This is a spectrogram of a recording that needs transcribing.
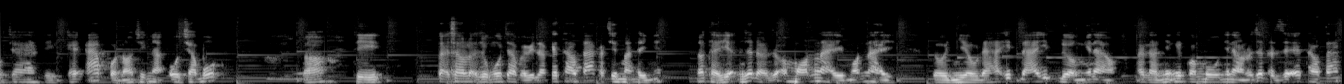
Ocha thì cái app của nó chính là Ocha Bot. Đó, thì tại sao lại dùng Ocha? Bởi vì là cái thao tác ở trên màn hình ấy, nó thể hiện rất là rõ món này món này, rồi nhiều đá, ít đá, ít đường như nào, hay là những cái combo như nào, nó rất là dễ thao tác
